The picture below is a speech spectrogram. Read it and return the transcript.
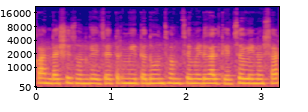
कांदा शिजवून घ्यायचा आहे. तर मी इथं दोन चमचे मीठ घालते चवीनुसार.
